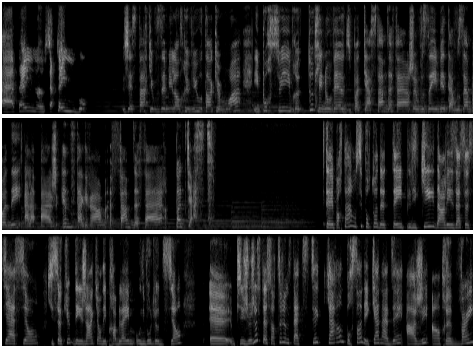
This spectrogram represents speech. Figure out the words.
à atteindre un certain niveau. J'espère que vous aimez l'entrevue autant que moi et pour suivre toutes les nouvelles du podcast Femmes de Fer, je vous invite à vous abonner à la page Instagram Femmes de Fer Podcast. C'était important aussi pour toi de t'impliquer dans les associations qui s'occupent des gens qui ont des problèmes au niveau de l'audition euh, puis je veux juste te sortir une statistique. 40% des Canadiens âgés entre 20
